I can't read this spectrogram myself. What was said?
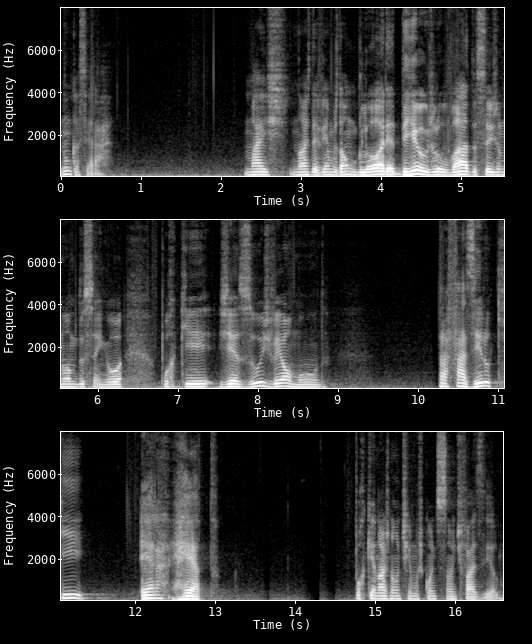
Nunca será mas nós devemos dar um glória a Deus, louvado seja o nome do Senhor, porque Jesus veio ao mundo para fazer o que era reto, porque nós não tínhamos condição de fazê-lo.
